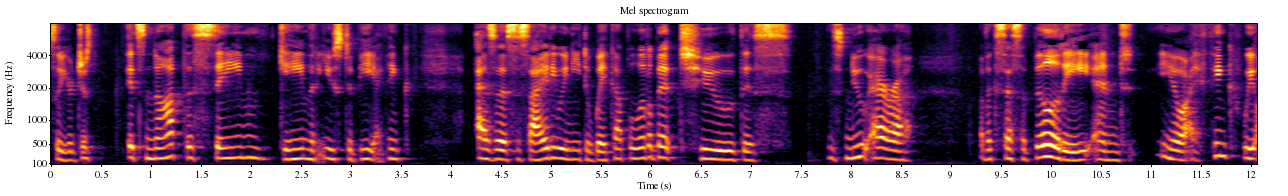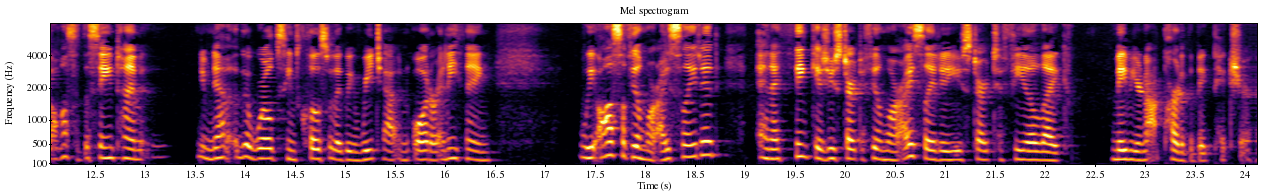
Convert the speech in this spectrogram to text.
So you're just it's not the same game that it used to be. I think as a society we need to wake up a little bit to this this new era of accessibility and you know I think we also at the same time you know, now that the world seems closer like we can reach out and order anything we also feel more isolated and I think as you start to feel more isolated you start to feel like maybe you're not part of the big picture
